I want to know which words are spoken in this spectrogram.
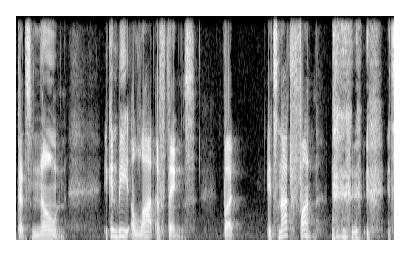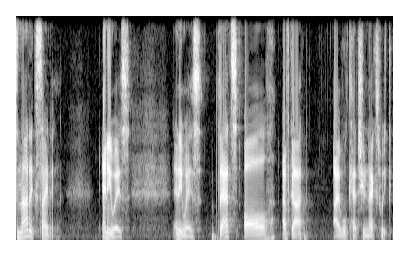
that's known. It can be a lot of things, but it's not fun. it's not exciting. Anyways, anyways, that's all I've got. I will catch you next week.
